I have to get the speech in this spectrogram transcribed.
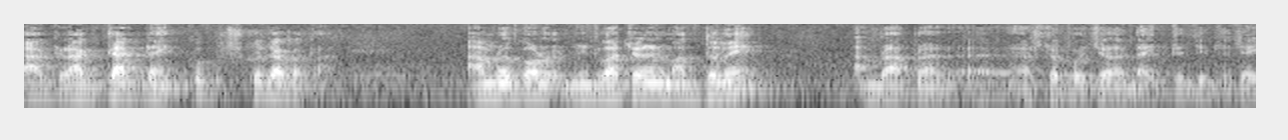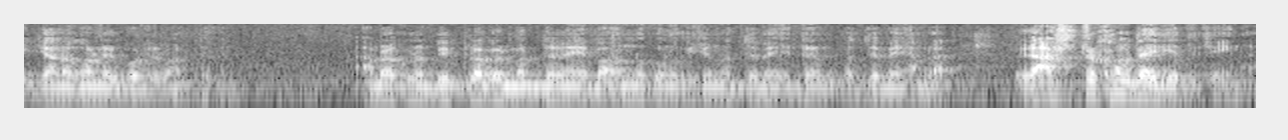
রাগ রাগঢাক নাই, খুব সোজা কথা। আমরা নির্বাচনের মাধ্যমে আমরা আপনার রাষ্ট্র পরিচালনার দায়িত্বে যেতে চাই, জনগণের ভোটের মাধ্যমে। আমরা কোনো বিপ্লবের মাধ্যমে বা অন্য কোনো কিছুর মাধ্যমে, এটার মাধ্যমে আমরা রাষ্ট্র ক্ষমতায় যেতে চাই না।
